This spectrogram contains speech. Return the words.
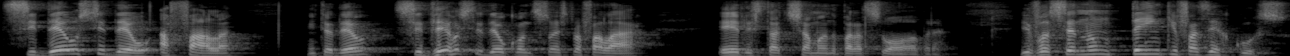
Se Deus te deu a fala, entendeu? Se Deus te deu condições para falar, ele está te chamando para a sua obra. E você não tem que fazer curso,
